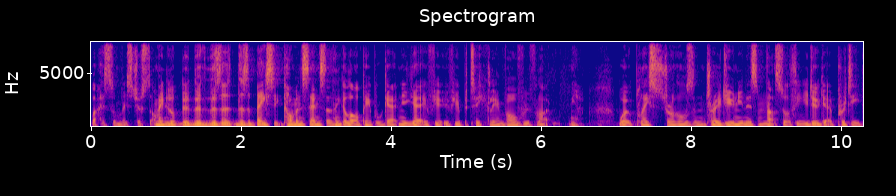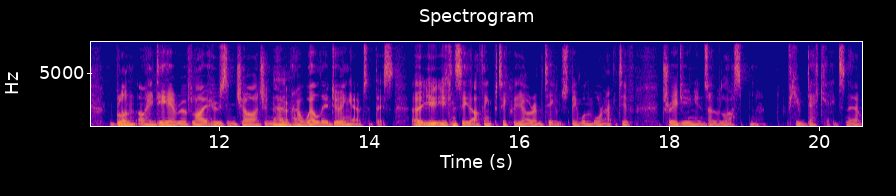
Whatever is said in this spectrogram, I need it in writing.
Well, some of it's just. I mean, look, there- there- there's a there's a basic common sense I think a lot of people get, and you get if you if you're particularly involved with like you know workplace struggles and trade unionism, that sort of thing, you do get a pretty blunt idea of like who's in charge and how, how well they're doing out of this. Uh, you, you can see that, I think, particularly the RMT, which has been one of the more active trade unions over the last few decades now.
